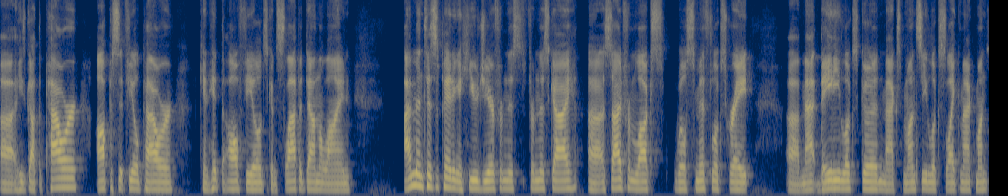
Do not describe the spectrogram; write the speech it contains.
Uh, he's got the power, opposite field power, can hit the all fields, can slap it down the line. I'm anticipating a huge year from this from this guy. Uh, aside from Lux, Will Smith looks great. Uh, Matt Beaty looks good. Max Muncy looks like Mac Mun-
